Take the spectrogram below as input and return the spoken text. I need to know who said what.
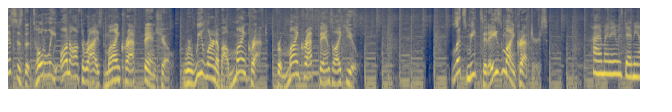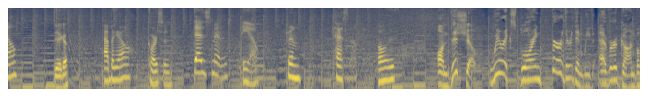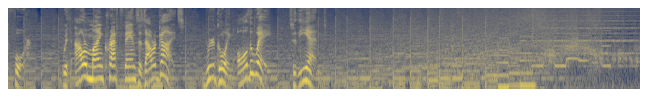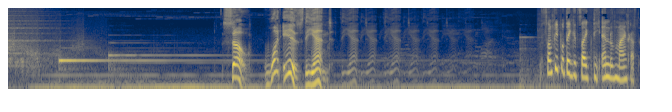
Speaker 1: This is the totally unauthorized Minecraft fan show, where we learn about Minecraft from Minecraft fans like you. Let's meet today's Minecrafters.
Speaker 2: Hi, my name is Danielle.
Speaker 3: Diego.
Speaker 4: Abigail.
Speaker 5: Carson.
Speaker 6: Desmond.
Speaker 2: Theo. Trim. Tessa.
Speaker 5: Olive.
Speaker 1: On this show, we're exploring further than we've ever gone before. With our Minecraft fans as our guides, we're going all the way to the end. So, what is the end?
Speaker 2: Some people think it's like the end of Minecraft.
